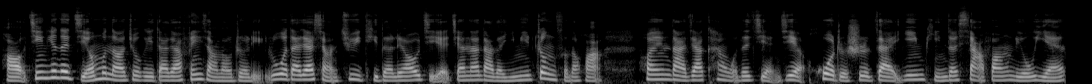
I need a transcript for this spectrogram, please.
好，今天的节目呢，就给大家分享到这里。如果大家想具体的了解加拿大的移民政策的话，欢迎大家看我的简介，或者是在音频的下方留言。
